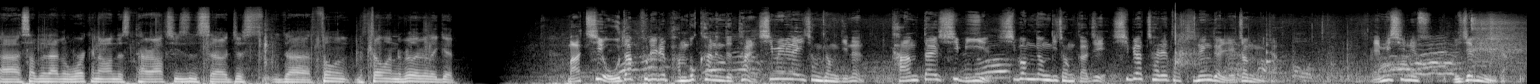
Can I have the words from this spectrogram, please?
uh, something that I've been working on this entire offseason. So just uh, feeling feeling really really good. 마치 오다풀이를 반복하는 듯한 시뮬레이션 경기는 다음 달 12일 시범 경기 전까지 10여 차례 더 진행될 예정입니다. MBC 뉴스 유재민입니다.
